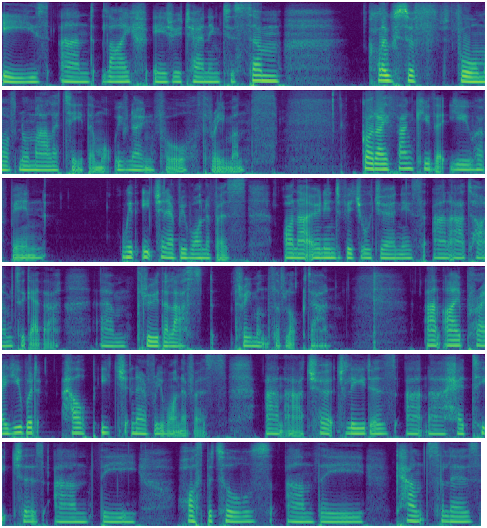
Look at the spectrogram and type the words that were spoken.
ease and life is returning to some closer form of normality than what we've known for three months. God, I thank you that you have been with each and every one of us on our own individual journeys and our time together um, through the last three months of lockdown. And I pray you would help each and every one of us and our church leaders and our head teachers and the hospitals and the counsellors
